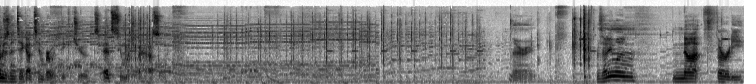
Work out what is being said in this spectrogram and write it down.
I'm just gonna take out Timburr with Pikachu. It's, it's too much of a hassle. Alright. Is anyone not 30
